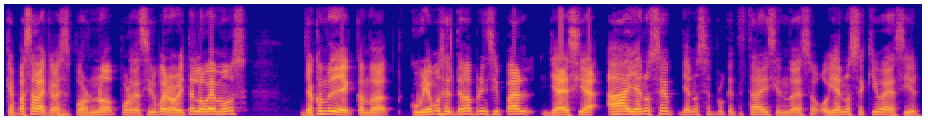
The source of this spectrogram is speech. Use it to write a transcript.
¿qué pasaba? Que a veces por no, por decir, bueno, ahorita lo vemos, ya cuando, cuando cubríamos el tema principal, ya decía, ah, ya no sé, ya no sé por qué te estaba diciendo eso, o ya no sé qué iba a decir.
